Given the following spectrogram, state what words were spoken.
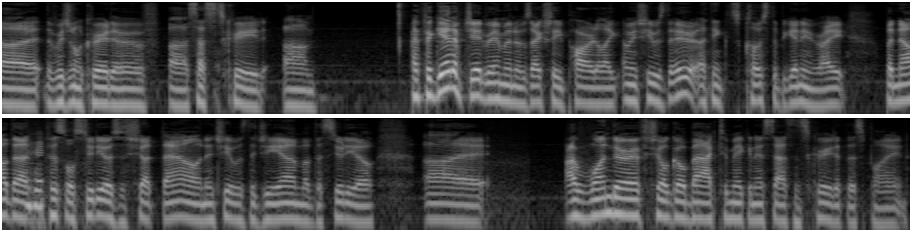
uh, the original creator of uh, Assassin's Creed. Um, I forget if Jade Raymond was actually part of like. I mean, she was there. I think it's close to the beginning, right? But now that Mm-hmm. Visceral Studios is shut down and she was the GM of the studio, uh, I wonder if she'll go back to making Assassin's Creed at this point.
